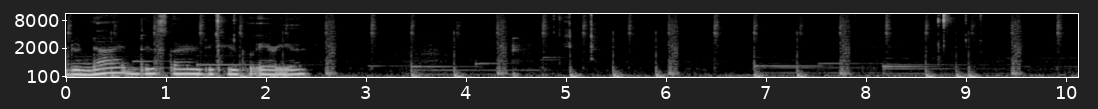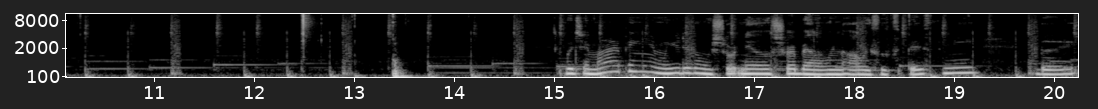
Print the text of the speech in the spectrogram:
do not disturb the cuticle area. Which in my opinion, when you're dealing with short nails, short ballerina always looks best to me. But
